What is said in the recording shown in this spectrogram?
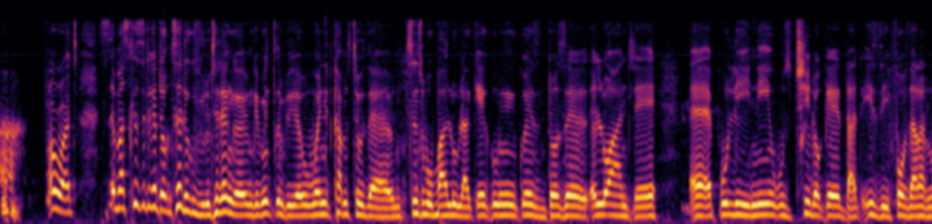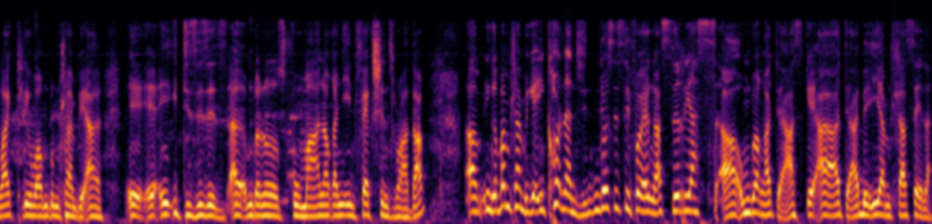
all right. Se- masikhe sithi ke dok ndithanda ukuvile uthethe nge- ngemicimbi ke when it comes to the since ububalula ke kwezinto zelwandle eh, epulini uzitshilo ke that izifo that are likely uba umntu mhlawumbi ah, eh, eh, i-diseases ah, umntwana onozifumana okanye i-infections rather. Um ingaba mhlawumbi ke ikhona nje into sisifo engaserious uh, umntu angade aske ade abe iyamhlasela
